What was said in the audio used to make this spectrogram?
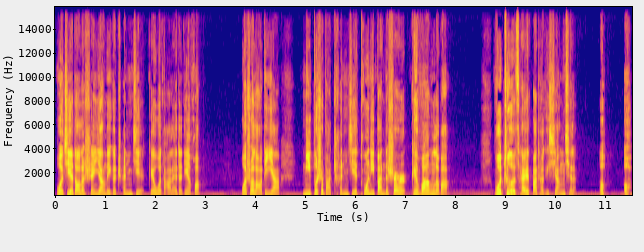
我接到了沈阳那个陈姐给我打来的电话。我说：“老弟呀，你不是把陈姐托你办的事儿给忘了吧？”我这才把她给想起来。哦哦，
